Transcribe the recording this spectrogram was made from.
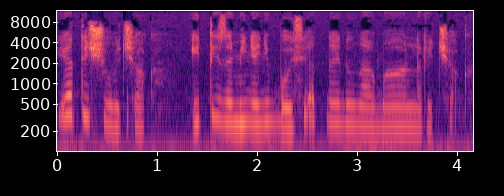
Я отыщу рычаг. И ты за меня не бойся, я найду нормальный рычаг.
